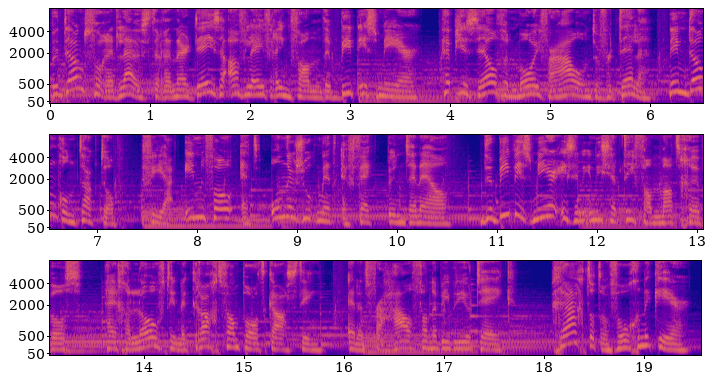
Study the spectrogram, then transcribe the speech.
Bedankt voor het luisteren naar deze aflevering van De Biep is Meer. Heb je zelf een mooi verhaal om te vertellen? Neem dan contact op via info.onderzoekmeteffect.nl. De Biep is Meer is een initiatief van Matt Gubbels. Hij gelooft in de kracht van podcasting en het verhaal van de bibliotheek. Graag tot een volgende keer.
